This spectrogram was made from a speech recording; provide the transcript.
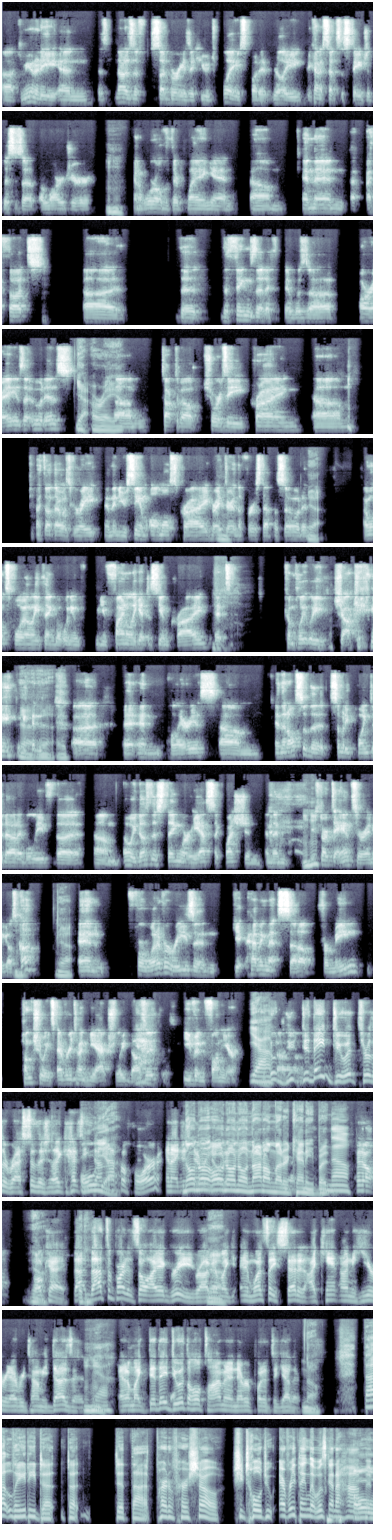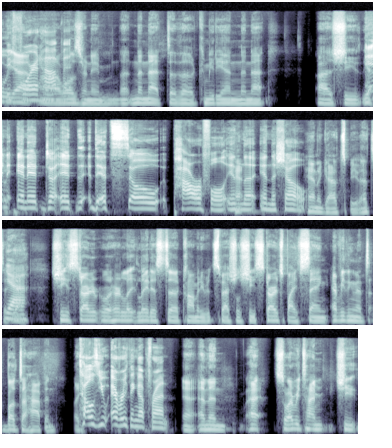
uh, community, and it's not as if Sudbury is a huge place, but it really it kind of sets the stage that this is a, a larger Mhm. kind of world that they're playing in. Um, and then I- thought uh, the the things that it, it was uh, RA is that who it is? Yeah, RA. Yeah. Um, talked about Shoresy crying. Um, I thought that was great, and then you see him almost cry right there in the first episode. And Mm-hmm. Yeah. I won't spoil anything, but when you when you finally get to see him cry, it's completely shocking Yeah, and, yeah. Uh, and hilarious. Um, and then also the somebody pointed out, I believe the um, oh he does this thing where he asks a question and then you Mhm. start to answer and he goes huh Yeah. and for whatever reason, get, having that set up for me punctuates every time he actually does it. It's even funnier. Yeah. So, did, did they do it through the rest of the sh- like? Has he Oh, done yeah. that before? And I just No, never no, oh no, no, not on Letterkenny, but no. no, no. Yeah. Okay, that that's a part of. So I agree, Robbie. Yeah. I'm like, and once they said it, I can't unhear it every time he does it. Mhm. Yeah. And I'm like, did they do it the whole time? And I never put it together. no. That lady did, did, did that part of her show. She told you everything that was going to happen Oh before yeah. it happened. Uh, what was her name? Nanette, uh, the comedian Nanette. Uh, she yeah, and and it it it's so powerful in Han- the in the show. Hannah Gadsby. That's it. Yeah. Yeah. She started with her latest uh, comedy special. She starts by saying everything that's about to happen. Like, Tells you everything up front. yeah, and then uh, so every time she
